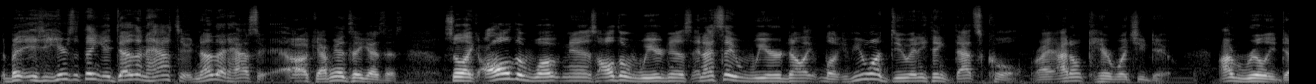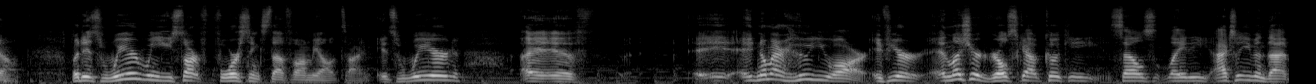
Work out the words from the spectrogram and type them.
But it, here's the thing: it doesn't have to. None of that has to. Okay, I'm gonna tell you guys this. So like all the wokeness, all the weirdness, and I say weird, not like look, if you want to do anything, that's cool, right? I don't care what you do. I really don't. But it's weird when you start forcing stuff on me all the time. It's weird uh, if no matter who you are, if you're unless you're a Girl Scout cookie sales lady, actually even that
